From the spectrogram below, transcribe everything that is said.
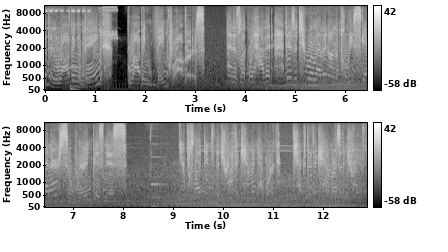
Easier than robbing a bank? Robbing bank robbers. And as luck would have it, there's a 211 on the police scanner, so we're in business. You're plugged into the traffic camera network. Check through the cameras and try to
